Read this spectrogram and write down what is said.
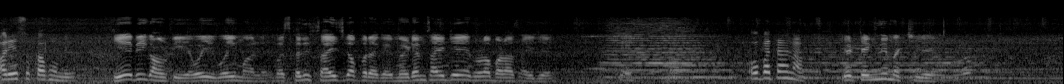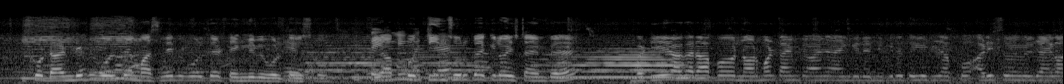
और ये सुका भूमी? ये भी गांवटी है वही वही माल है। बस खाली साइज का फर्क है। मीडियम साइज है ये थोड़ा बड़ा साइज है? ओ बताओ ना। ये टेंगली मच्छी है। इसको डांडी भी बोलते हैं मसले भी बोलते हैं टेंगली भी बोलते हैं इसको। ये आपको तीन। सौ रुपये किलो इस टाइम पे है। बट ये अगर आप नॉर्मल टाइम पे आने आएँगे लेने के लिए तो ये चीज़ आपको अढ़ी सौ में मिल जाएगा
